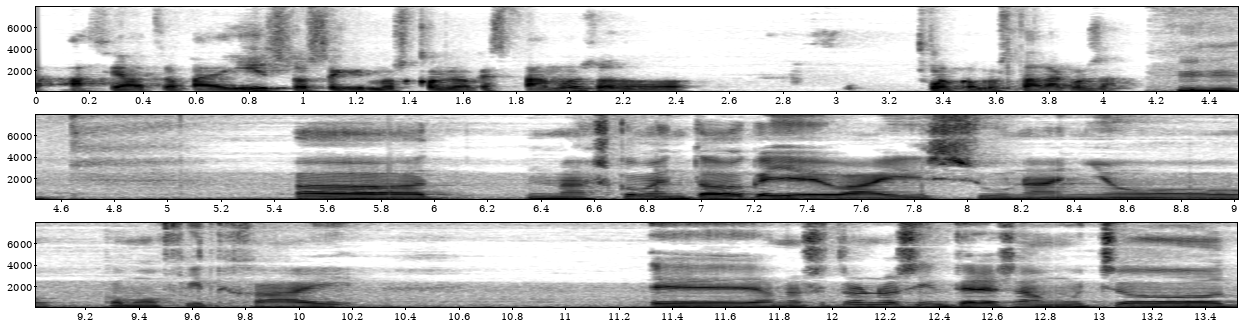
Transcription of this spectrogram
hacia otro país o seguimos con lo que estamos o, o cómo está la cosa. Ah, me has comentado que lleváis un año como Fit High. Eh, a nosotros nos interesa mucho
